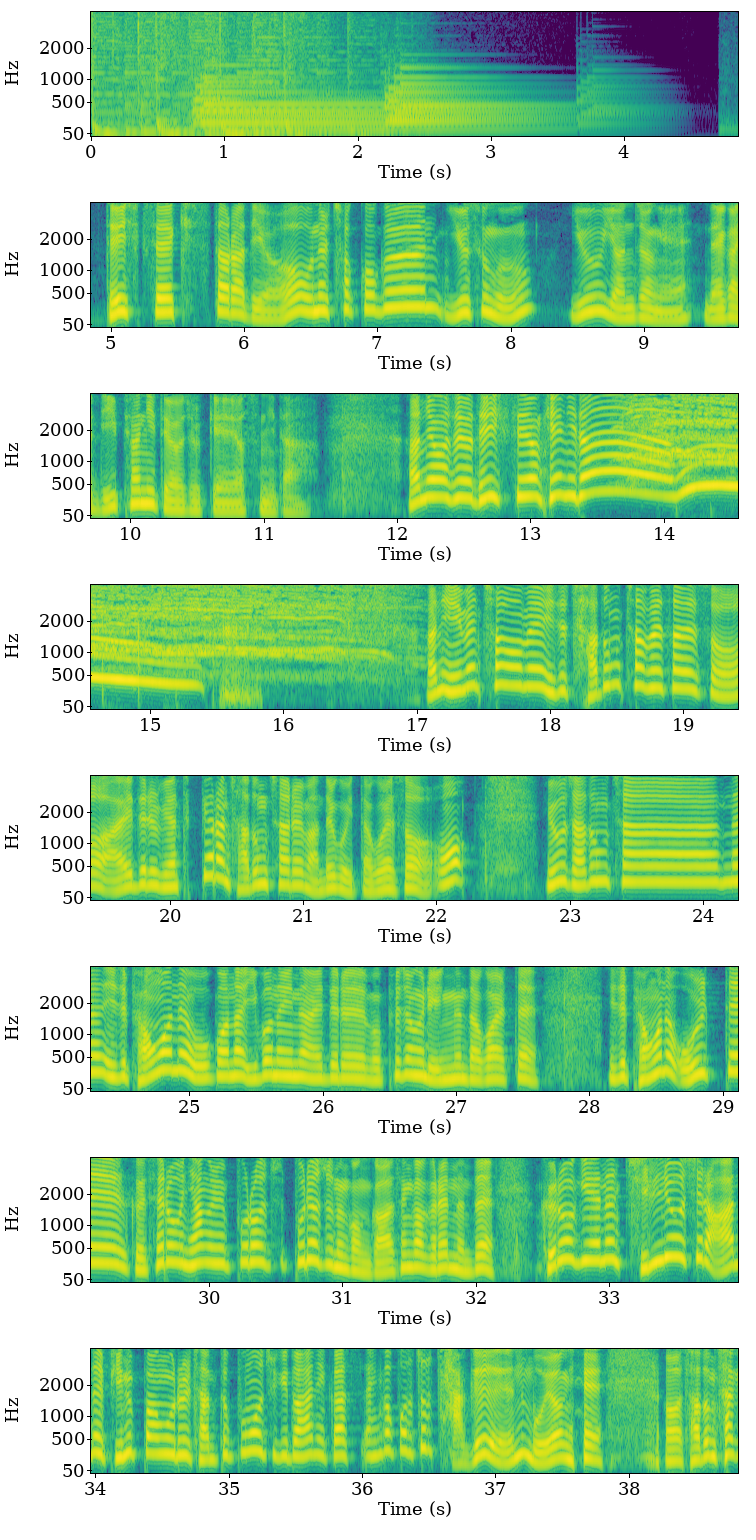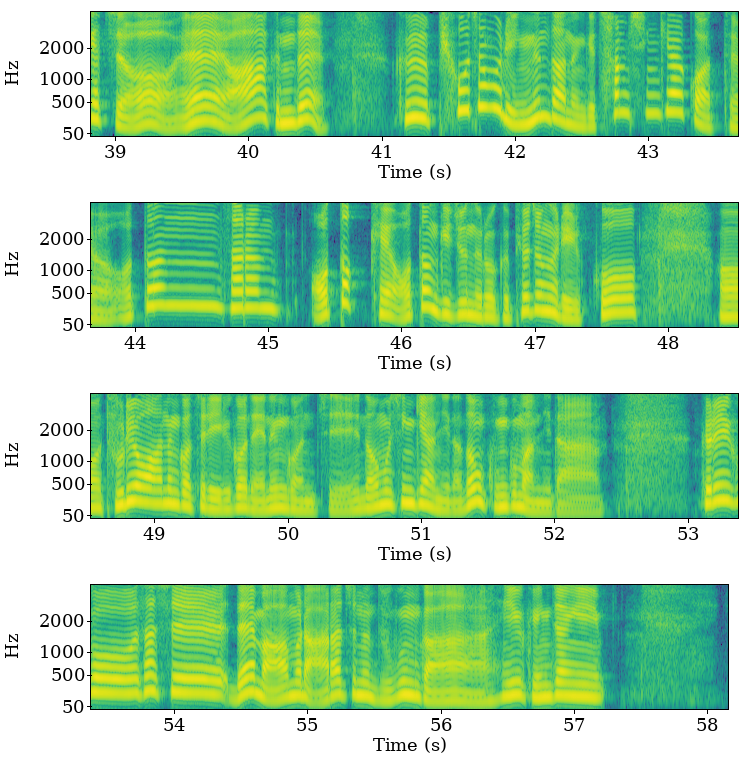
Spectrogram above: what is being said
데이식스의 키스 더 라디오. 오늘 첫 곡은 유승우, 유연정의 내가 네 편이 되어줄게 였습니다. 안녕하세요. 데이식스의 영케입니다. 아니, 맨 처음에 이제 자동차 회사에서 아이들을 위한 특별한 자동차를 만들고 있다고 해서, 어? 요 자동차는 이제 병원에 오거나 입원해 있는 아이들의 뭐 표정을 읽는다고 할 때, 이제 병원에 올 때 그 새로운 향을 뿌려, 뿌려주는 건가 생각을 했는데, 그러기에는 진료실 안에 비눗방울을 잔뜩 뿜어주기도 하니까 생각보다 좀 작은 모형의 어, 자동차겠죠. 예, 아, 근데, 그 표정을 읽는다는 게 참 신기할 것 같아요. 어떤 사람, 어떻게, 어떤 기준으로 그 표정을 읽고, 어, 두려워하는 것을 읽어내는 건지 너무 신기합니다. 너무 궁금합니다. 그리고 사실 내 마음을 알아주는 누군가, 이거 굉장히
